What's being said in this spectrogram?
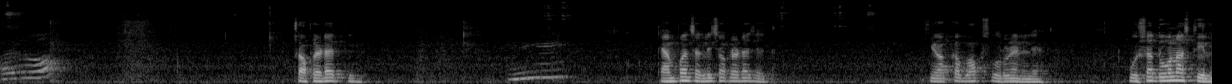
अरे हो. चॉकलेट आहेत ती हम्म. त्या पण सगळी चॉकलेटच आहेत हे अख्खा बॉक्स भरून आणले उषा दोन असतील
